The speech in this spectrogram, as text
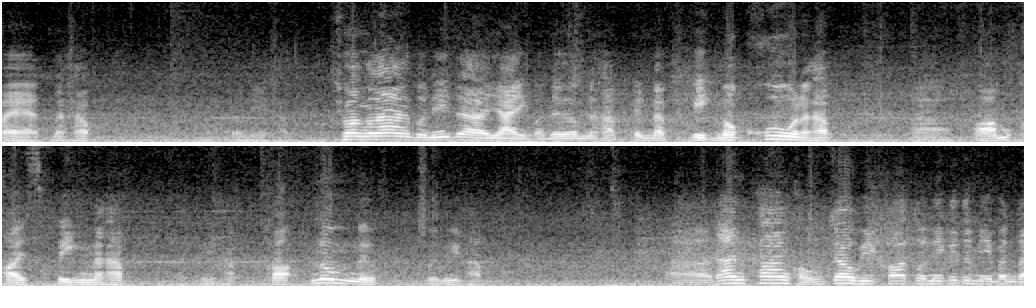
18นะครับ ตัวนี้ครับช่วงล่างตัวนี้จะใหญ่กว่าเดิมนะครับ เป็นแบบปีกนกคู่นะครับพร้อมคอยสปริงนะครับนี่ครับเกาะนุ่มหนึบตัวนี้ครับด้านข้างของเจ้าวีคอตัวนี้ก็จะมีบันได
